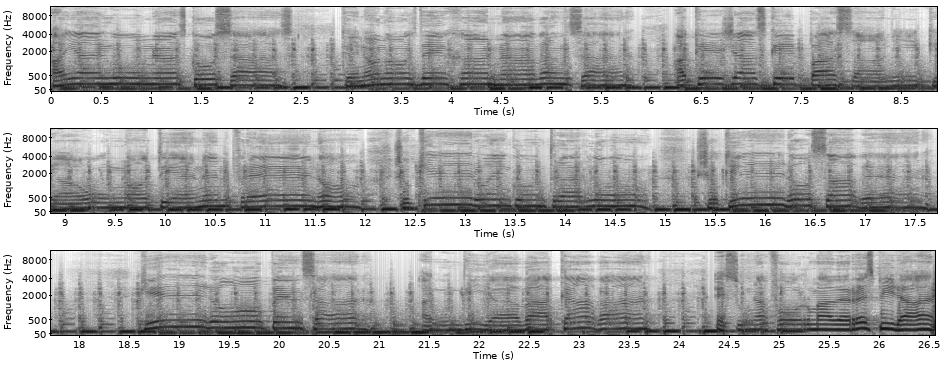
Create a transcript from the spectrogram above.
Hay algunas cosas que no nos dejan avanzar, aquellas que pasan y que aún no tienen freno. Yo quiero encontrarlo, yo quiero saber, quiero pensar, algún día va a acabar, es una forma de respirar.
